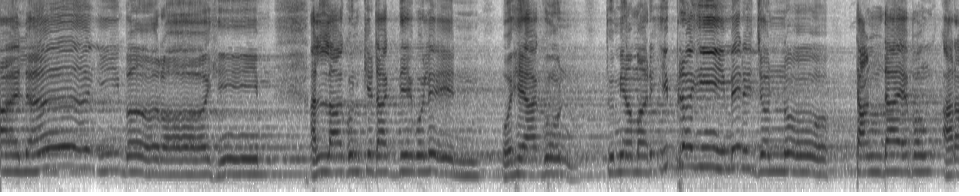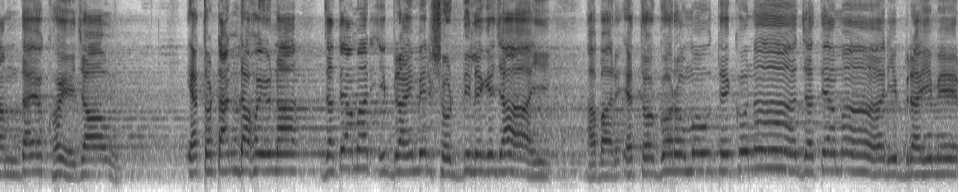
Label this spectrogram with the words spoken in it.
على ইব্রাহিম আল্লাহ আগুনকে ডাক দিয়ে বলেন ওহে আগুন তুমি আমার ইব্রাহিমের জন্য ঠান্ডা এবং আরামদায়ক হয়ে যাও এত ঠান্ডা হয়েও না যাতে আমার ইব্রাহিমের সর্দি লেগে যায় আবার এত গরমও থেকো না যাতে আমার ইব্রাহিমের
